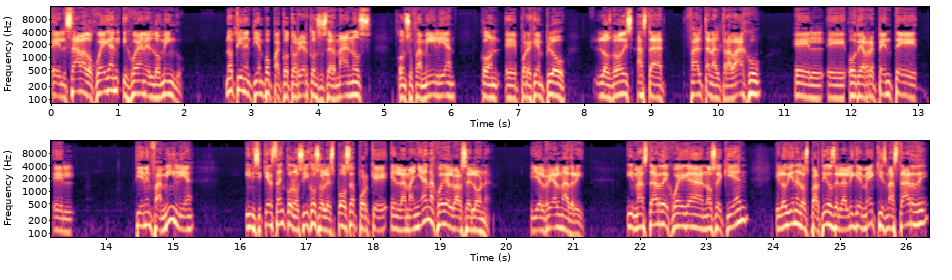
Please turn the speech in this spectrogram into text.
El sábado juegan y juegan el domingo. No tienen tiempo para cotorrear con sus hermanos, con su familia, con, eh, por ejemplo, los Brodis hasta faltan al trabajo, el, eh, o de repente el, tienen familia y ni siquiera están con los hijos o la esposa porque en la mañana juega el Barcelona y el Real Madrid. Y más tarde juega no sé quién. Y luego vienen los partidos de la Liga MX más tarde.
